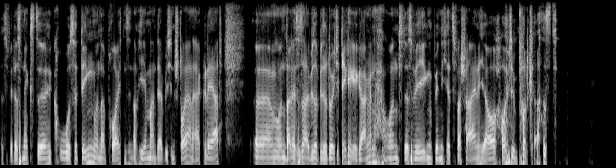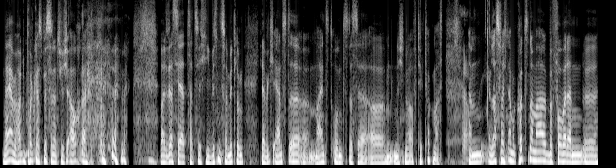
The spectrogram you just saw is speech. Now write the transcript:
Das wird das nächste große Ding und dann bräuchten sie noch jemanden, der ein bisschen Steuern erklärt. Ähm, und dann ist es halt ein bisschen durch die Decke gegangen und deswegen bin ich jetzt wahrscheinlich auch heute im Podcast. Naja, heute im Podcast bist du natürlich auch, äh, weil du das ja tatsächlich die Wissensvermittlung ja wirklich ernst äh, meinst und das ja ähm, nicht nur auf TikTok machst. Ja. Ähm, lass vielleicht einmal kurz nochmal, bevor wir dann äh,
